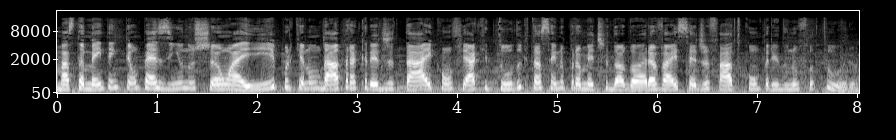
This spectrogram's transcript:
mas também tem que ter um pezinho no chão aí, porque não dá para acreditar e confiar que tudo que tá sendo prometido agora vai ser de fato cumprido no futuro.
